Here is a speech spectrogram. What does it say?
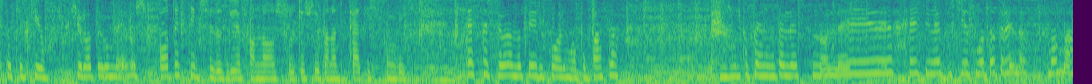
Στο κελκείο, το χειρότερο μέρος. Πότε χτύπησε το τηλέφωνό σου και σου είπαν ότι κάτι έχει συμβεί; Τέσσερις ώρα με πήρε η κόρη μου από Πάτρα. Παίρνουν το παίρνουν τηλέφωνο, λέει έγινε το σχέσιμο τα τρένα. Μαμά,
